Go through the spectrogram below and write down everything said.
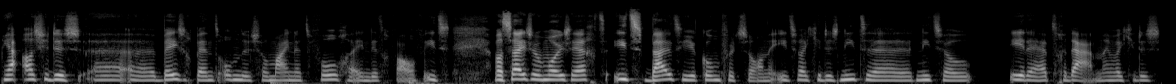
ja, als je dus uh, uh, bezig bent om dus zo'n minor te volgen in dit geval. Of iets wat zij zo mooi zegt, iets buiten je comfortzone. Iets wat je dus niet, uh, niet zo eerder hebt gedaan. En wat je dus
